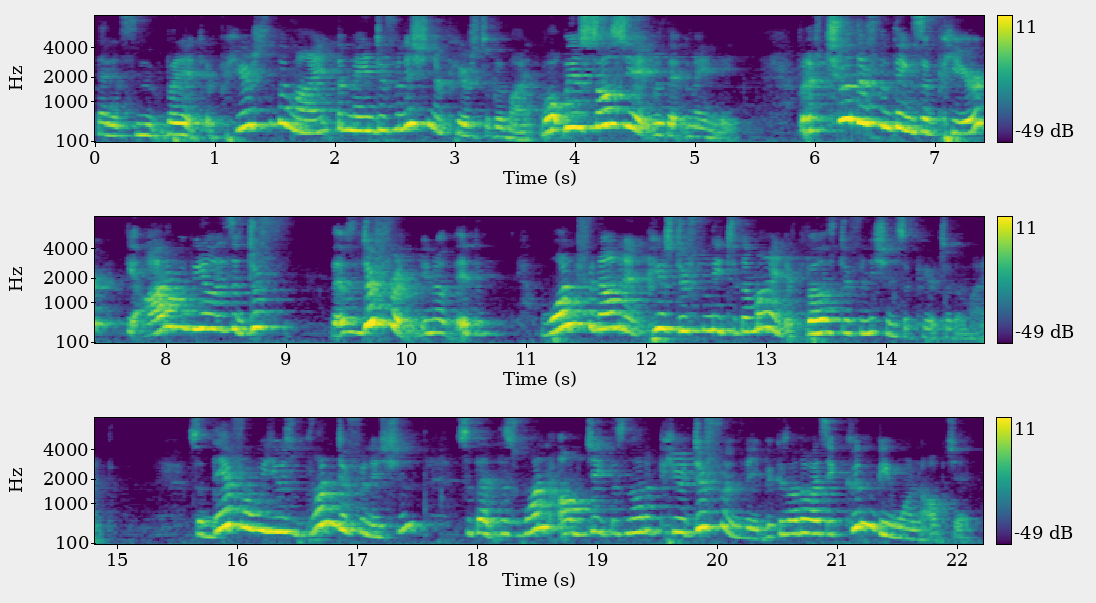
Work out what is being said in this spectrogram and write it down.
that it's when it appears to the mind, the main definition appears to the mind. What we associate with it mainly. But if two different things appear, the automobile is a diff is different. You know, it, one phenomenon appears differently to the mind if both definitions appear to the mind. So therefore we use one definition so that this one object does not appear differently because otherwise it couldn't be one object.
